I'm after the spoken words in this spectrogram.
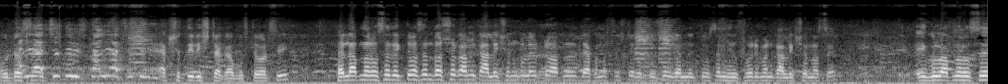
ওইটা হচ্ছে একশো তিরিশ টাকা বুঝতে পারছি। তাহলে আপনার হচ্ছে দেখতে পাচ্ছেন দর্শক আমি কালেকশনগুলো একটু আপনাদের দেখানোর চেষ্টা করতেছি। এখানে দেখতে পাচ্ছেন হিউজ পরিমাণ কালেকশন আছে। এগুলো আপনার হচ্ছে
